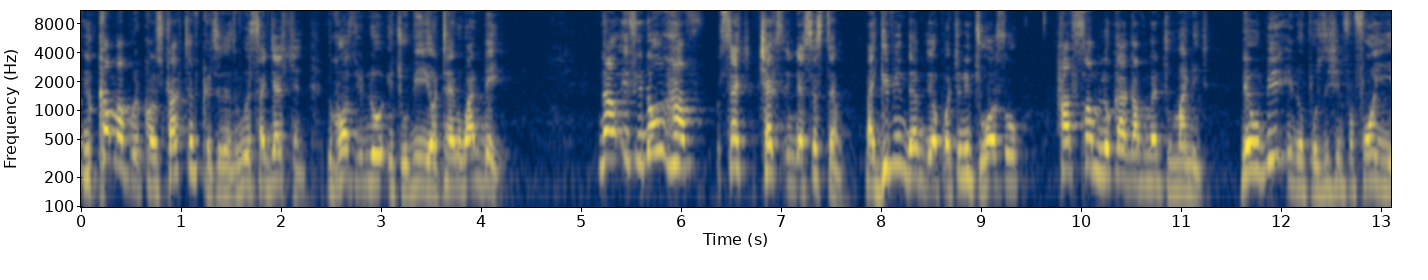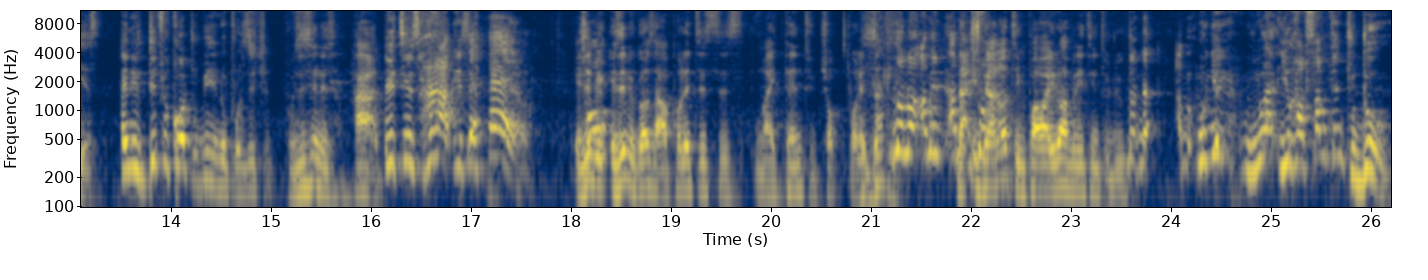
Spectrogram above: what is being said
you come up with constructive criticism, with suggestions, because you know it will be your turn one day. Now, if you don't have such checks in the system, by giving them the opportunity to also have some local government to manage, they will be in opposition for four years. And it's difficult to be in opposition. Position is hard. It is hard. It's a hell. Is, So- it, be, is it because our politics is, might tend to chop politics? Exactly. No, no, I mean, I mean That if so- you are not in power, you don't have anything to do. The- the- I mean, you, you have something to do,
